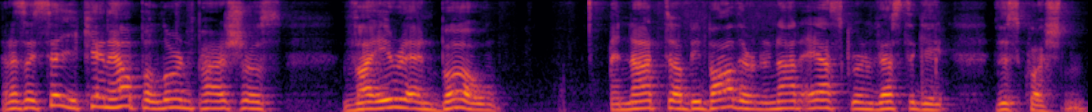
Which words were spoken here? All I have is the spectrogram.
And as I say, you can't help but learn Parashos Va'ira and Bo and not uh, be bothered or not ask or investigate this question.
